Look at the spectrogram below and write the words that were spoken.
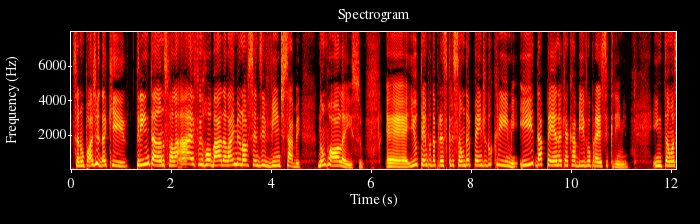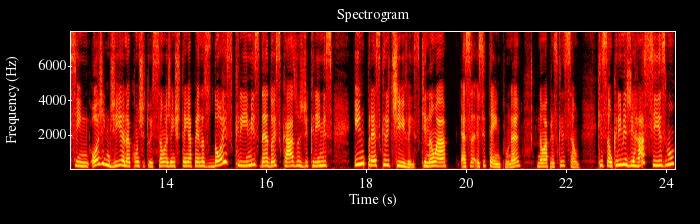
Você não pode daqui 30 anos falar, ah, eu fui roubada lá em 1920, sabe? Não rola isso. É, e o tempo da prescrição depende do crime e da pena que é cabível para esse crime. Então, assim, hoje em dia, na Constituição, a gente tem apenas dois crimes, né? Dois casos de crimes imprescritíveis, que não há essa, esse tempo, né? Não há prescrição. Que são crimes de racismo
